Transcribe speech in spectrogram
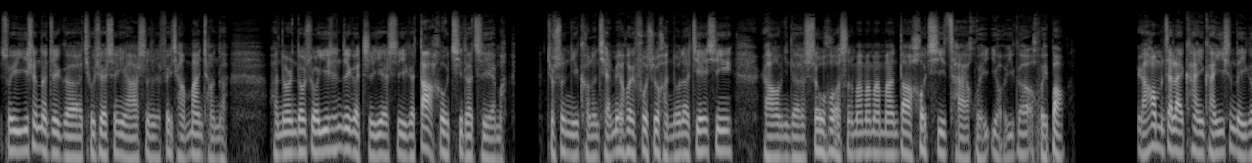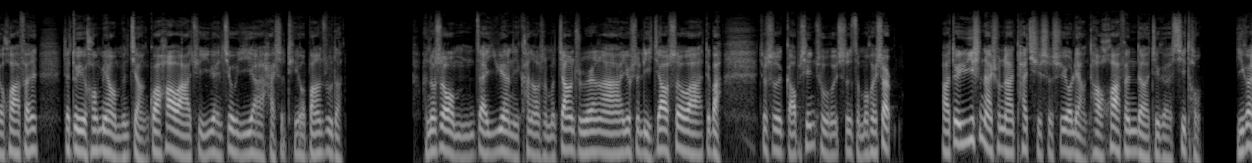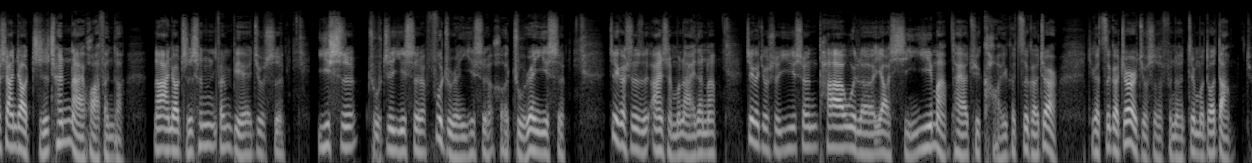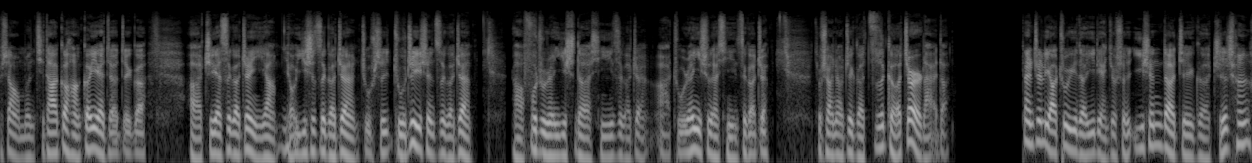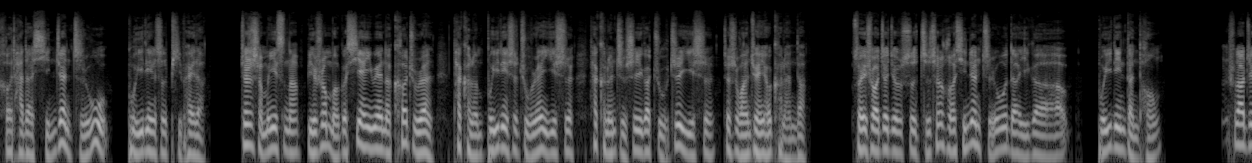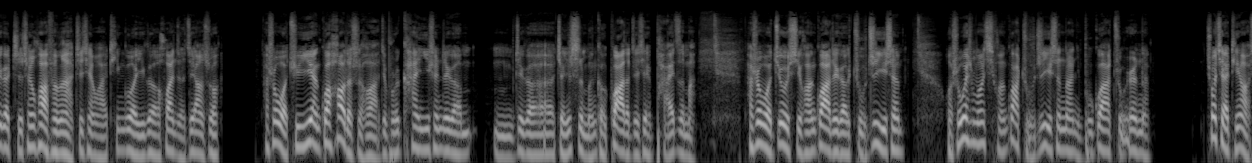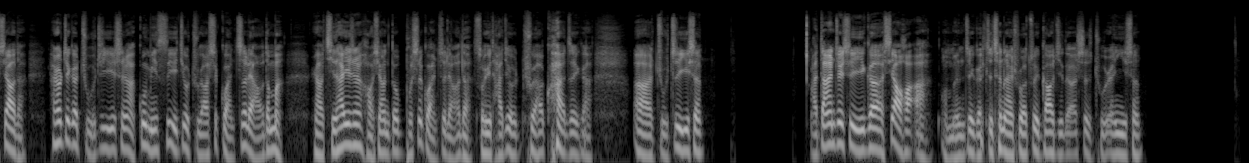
所以，医生的这个求学生涯是非常漫长的。很多人都说，医生这个职业是一个大后期的职业嘛，就是你可能前面会付出很多的艰辛，然后你的收获是慢慢慢慢到后期才会有一个回报。然后我们再来看一看医生的一个划分，这对于后面我们讲挂号啊、去医院就医啊，还是挺有帮助的。很多时候我们在医院里看到什么张主任啊，又是李教授啊，对吧？就是搞不清楚是怎么回事儿啊。对于医生来说呢，他其实是有两套划分的这个系统，一个是按照职称来划分的。那按照职称分别就是医师、主治医师、副主任医师和主任医师，这个是按什么来的呢？这个就是医生他为了要行医嘛，他要去考一个资格证儿，这个资格证儿就是分了这么多档，就像我们其他各行各业的这个啊职业资格证一样，有医师资格证、主师主治医生资格证，然后副主任医师的行医资格证啊，主任医师的行医资格证，就是按照这个资格证儿来的。但这里要注意的一点就是，医生的这个职称和他的行政职务不一定是匹配的。这是什么意思呢？比如说某个县医院的科主任，他可能不一定是主任医师，他可能只是一个主治医师，这是完全有可能的。所以说，这就是职称和行政职务的一个不一定等同。说到这个职称划分啊，之前我还听过一个患者这样说，他说我去医院挂号的时候啊，就不是看医生这个，嗯，这个诊室门口挂的这些牌子嘛。他说我就喜欢挂这个主治医生。我说为什么喜欢挂主治医生呢？你不挂主任呢？说起来挺好笑的。他说这个主治医生啊，顾名思义就主要是管治疗的嘛。然后其他医生好像都不是管治疗的，所以他就主要挂这个，啊，主治医生。啊，当然这是一个笑话啊。我们这个职称来说，最高级的是主任医生。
